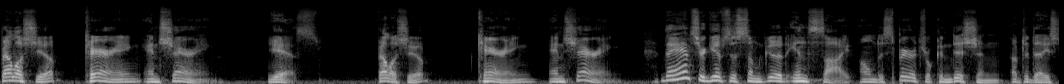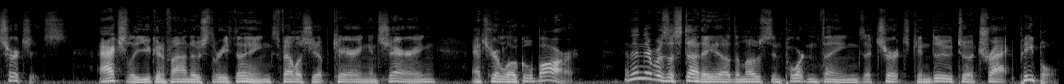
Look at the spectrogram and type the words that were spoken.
fellowship, caring, and sharing. Yes, fellowship, caring, and sharing. The answer gives us some good insight on the spiritual condition of today's churches. Actually, you can find those three things fellowship, caring, and sharing at your local bar. And then there was a study of the most important things a church can do to attract people.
